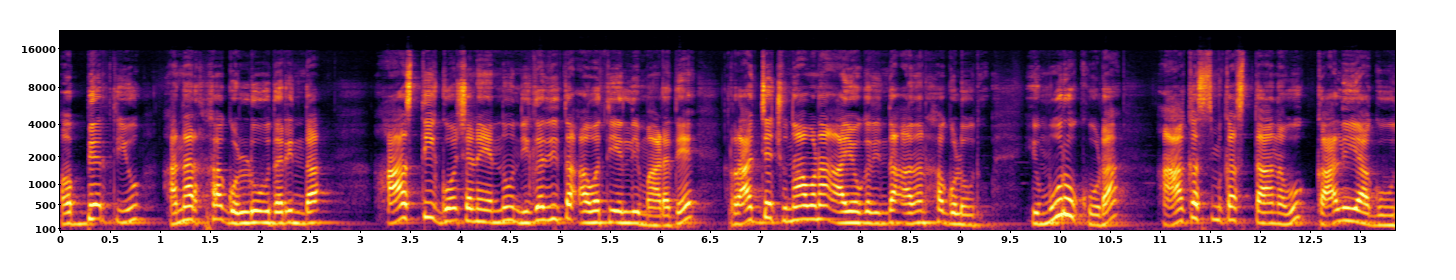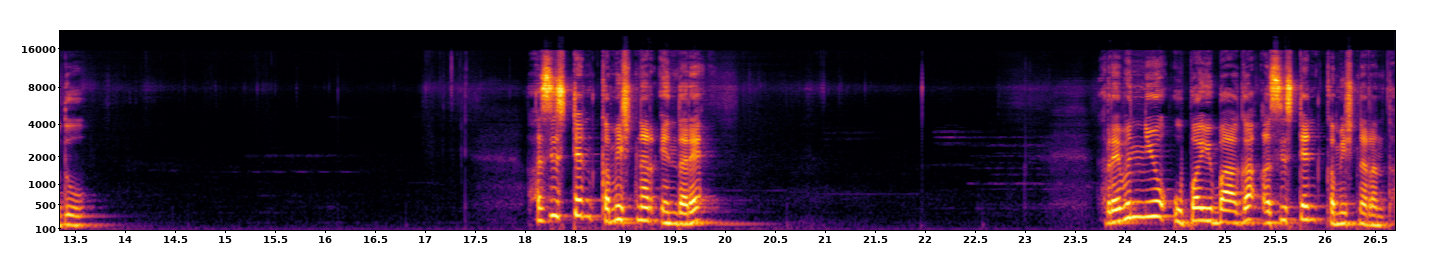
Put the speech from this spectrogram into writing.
ಅಭ್ಯರ್ಥಿಯು ಅನರ್ಹಗೊಳ್ಳುವುದರಿಂದ ಆಸ್ತಿ ಘೋಷಣೆಯನ್ನು ನಿಗದಿತ ಅವಧಿಯಲ್ಲಿ ಮಾಡದೆ ರಾಜ್ಯ ಚುನಾವಣಾ ಆಯೋಗದಿಂದ ಅನರ್ಹಗೊಳ್ಳುವುದು. ಈ ಮೂರು ಕೂಡ ಆಕಸ್ಮಿಕ ಸ್ಥಾನವು ಖಾಲಿಯಾಗುವುದು. ಅಸಿಸ್ಟೆಂಟ್ ಕಮಿಷನರ್ ಎಂದರೆ ರೆವೆನ್ಯೂ ಉಪವಿಭಾಗ ಅಸಿಸ್ಟೆಂಟ್ ಕಮಿಷನರ್ ಅಂತ.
